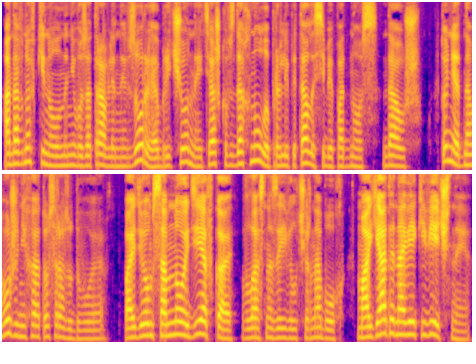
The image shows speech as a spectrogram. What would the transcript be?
Она вновь кинула на него затравленные взоры и обреченно и тяжко вздохнула, пролепетала себе под нос. «Да уж, то ни одного жениха, то сразу двое». «Пойдем со мной, девка!» — властно заявил Чернобог. Моя ты навеки вечная.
